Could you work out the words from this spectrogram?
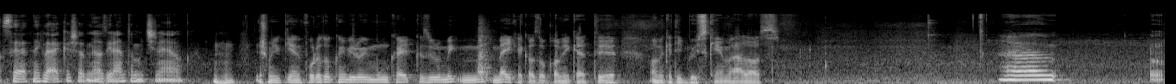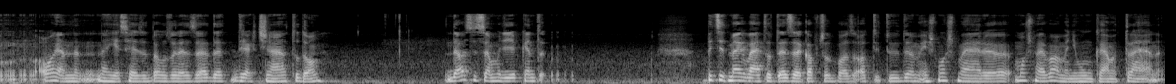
szeretnék lelkesedni az iránt, amit csinálok. Uh-huh. És mondjuk ilyen forgatókönyvírói munkáid közül mi, melyikek azok, amiket, amiket így büszkén válasz? Uh, olyan nehéz helyzetbe hozol ezzel, de direkt csinálni tudom. De azt hiszem, hogy egyébként picit megváltott ezzel kapcsolatban az attitűdöm, és most már, most már valamennyi munkám talán,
